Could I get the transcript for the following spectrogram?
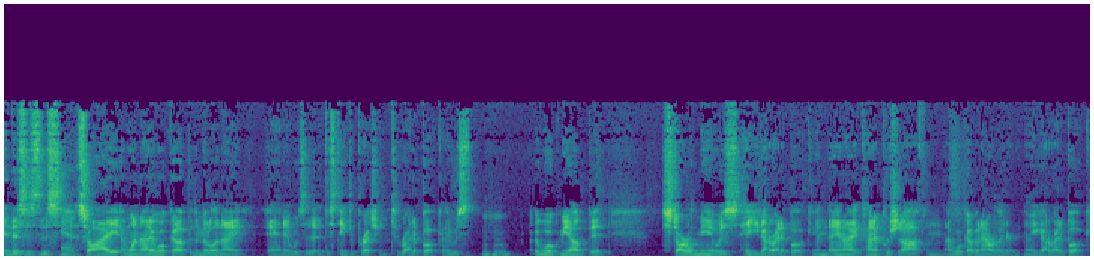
and this is this. Yeah. So I one night I woke up in the middle of the night and it was a distinct impression to write a book. It was mm-hmm. it woke me up. It startled me. It was hey, you got to write a book, and and I kind of pushed it off. And I woke up an hour later. No, you got to write a book,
